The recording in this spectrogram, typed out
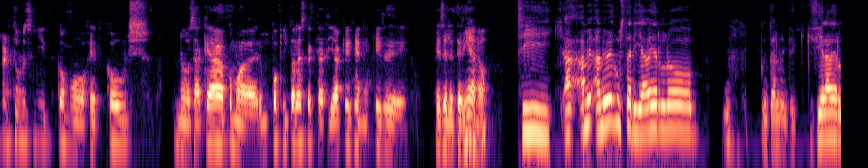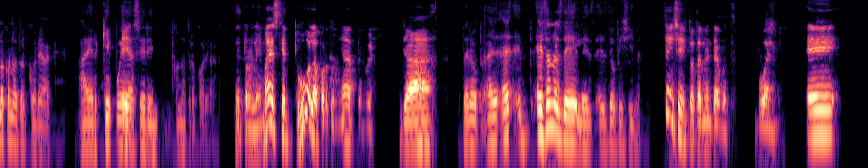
Arthur Smith como head coach nos ha quedado como a ver un poquito la expectativa que, que, se, que se le tenía, ¿no? Sí, a, mí, a mí me gustaría verlo puntualmente, quisiera verlo con otro coreback, a ver qué puede hacer con otro coreback. El problema es que tuvo la oportunidad, pero bueno, ya... Pero eh, eh, esa no es de él, es, de oficina. Sí, sí, totalmente de acuerdo. Bueno, eh,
